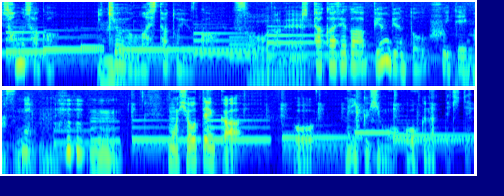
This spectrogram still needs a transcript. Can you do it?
寒さが勢いを増したというか、そうだね。北風がビュンビュンと吹いていますね、うん、うん。うん。もう氷点下をね行く日も多くなってきて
